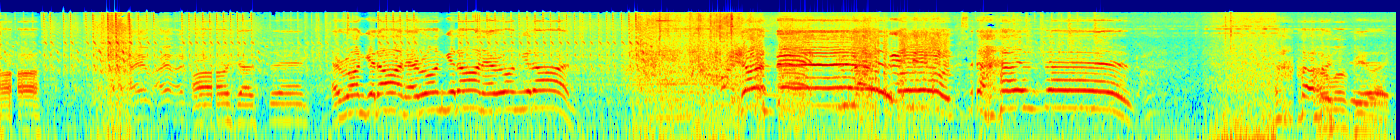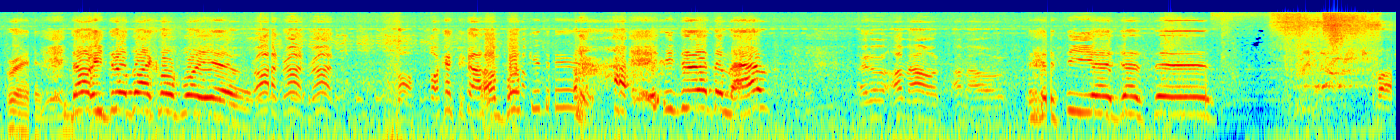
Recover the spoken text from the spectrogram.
Uh, I have, I have, I have Oh, Justin. Everyone get on! Everyone get on! Everyone get on! Justin! Justin! I'm gonna be like, Brent. No, he threw a black hole for you! Run, run, run! Oh, fuck, I took out I'm of the map. booking it! he threw out the map? I don't, I'm out, I'm out. See ya, Justice. Fuck.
